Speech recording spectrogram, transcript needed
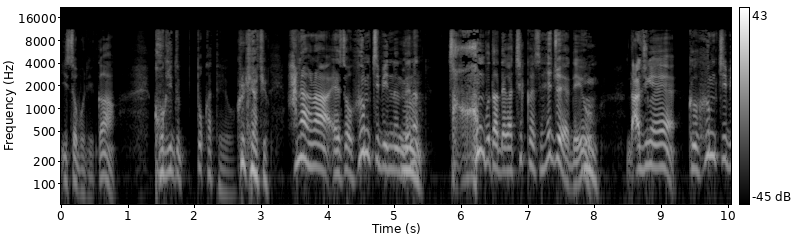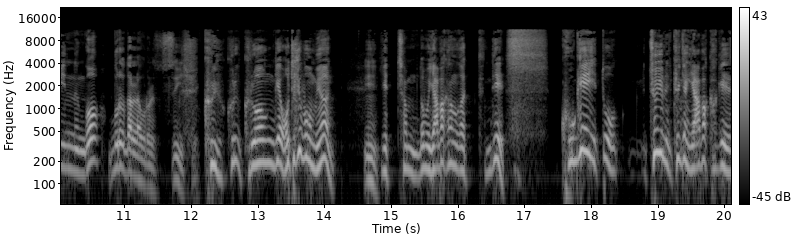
있어 보니까 거기도 똑같아요. 그렇게 하죠. 하나하나에서 흠집 있는 데는 음. 전부 다 내가 체크해서 해줘야 돼요. 음. 나중에 그 흠집 있는 거 물어달라고 그럴 수 있죠. 그, 그, 그런 게 어떻게 보면 예. 이게 참 너무 야박한 것 같은데 그게 또 저희는 굉장히 야박하게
